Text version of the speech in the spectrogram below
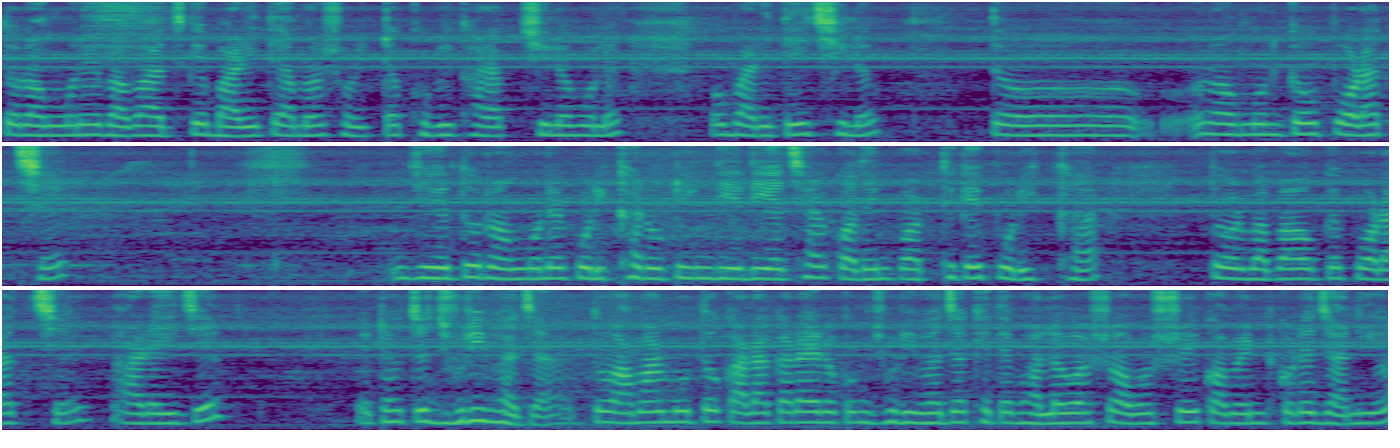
তো রঙ্গনের বাবা আজকে বাড়িতে, আমার শরীরটা খুবই খারাপ ছিল বলে ও বাড়িতেই ছিল। তো রঙ্গনকেও পড়াচ্ছে। যেহেতু রঙ্গনের পরীক্ষা রুটিন দিয়ে দিয়েছে আর কদিন পর থেকেই পরীক্ষা, তোর বাবা ওকে পড়াচ্ছে। আর এই যে, এটা হচ্ছে ঝুরি ভাজা। তো আমার মতো কারা কারা এরকম ঝুরি ভাজা খেতে ভালোবাসো অবশ্যই কমেন্ট করে জানিও।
